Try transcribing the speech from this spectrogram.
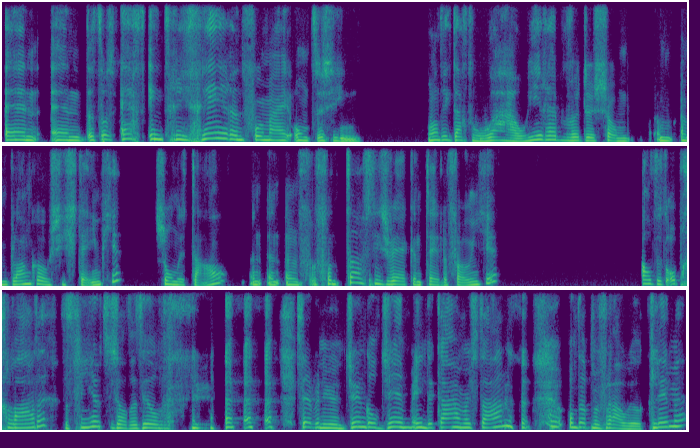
En, en dat was echt intrigerend voor mij om te zien. Want ik dacht, wauw, hier hebben we dus zo'n een, een blanco systeempje zonder taal. Een, een, fantastisch werkend telefoontje altijd opgeladen. Dat zie je. Het is altijd heel. Ze hebben nu een jungle gym in de kamer staan, omdat mevrouw wil klimmen.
